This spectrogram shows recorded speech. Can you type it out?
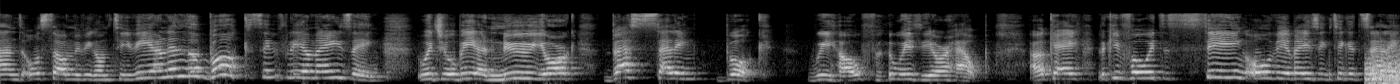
and also on Moving On TV and in the book Simply Amazing, which will be a New York best-selling book, we hope, with your help. Okay, looking forward to seeing all the amazing ticket selling.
